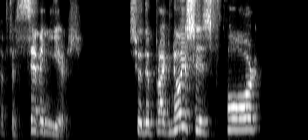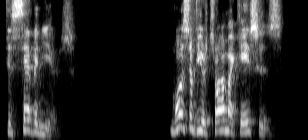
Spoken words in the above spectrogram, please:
after seven years. So the prognosis four to seven years. Most of your trauma cases,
